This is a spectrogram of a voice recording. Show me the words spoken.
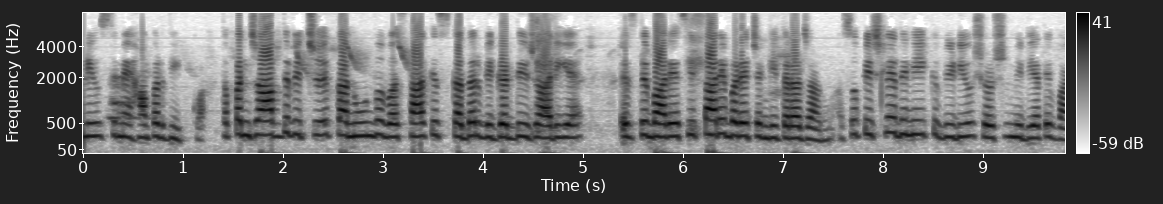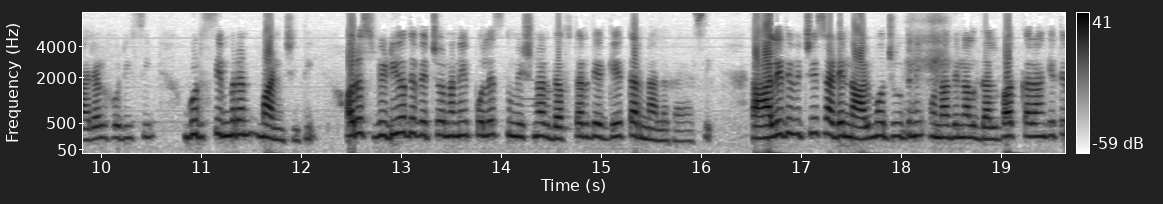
ਨਿਊਜ਼ ਤੇ ਮੈਂ ਹਾਂ ਪ੍ਰਦੀਪ ਕੌਰ। ਤਾਂ ਪੰਜਾਬ ਦੇ ਵਿੱਚ ਕਾਨੂੰਨ ਵਿਵਸਥਾ ਕਿਸ ਕਦਰ ਵਿਗੜਦੀ ਜਾ ਰਹੀ ਹੈ? ਇਸ ਦੇ ਬਾਰੇ ਅਸੀਂ ਸਾਰੇ ਬੜੇ ਚੰਗੀ ਤਰ੍ਹਾਂ ਜਾਣੂ। ਸੋ ਪਿਛਲੇ ਦਿਨੀ ਇੱਕ ਵੀਡੀਓ ਸੋਸ਼ਲ ਮੀਡੀਆ ਤੇ ਵਾਇਰਲ ਹੋ ਰਹੀ ਸੀ, ਗੁਰਸਿਮਰਨ ਮਾਨ ਜੀ ਦੀ। ਔਰ ਉਸ ਵੀਡੀਓ ਦੇ ਵਿੱਚ ਉਹਨਾਂ ਨੇ ਪੁਲਿਸ ਕਮਿਸ਼ਨਰ ਦਫ਼ਤਰ ਦੇ ਅੱਗੇ ਧਰਨਾ ਲਗਾਇਆ ਸੀ। ਤਾਂ ਹਾਲ ਦੇ ਵਿੱਚ ਹੀ ਸਾਡੇ ਨਾਲ ਮੌਜੂਦ ਨੇ, ਉਹਨਾਂ ਦੇ ਨਾਲ ਗੱਲਬਾਤ ਕਰਾਂਗੇ ਤੇ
